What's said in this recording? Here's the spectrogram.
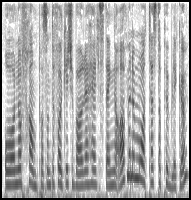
å, nå fram på, sånn at folk ikke bare helt stenger av, men jeg må teste publikum.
